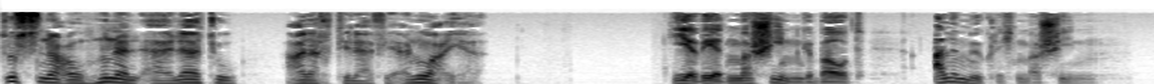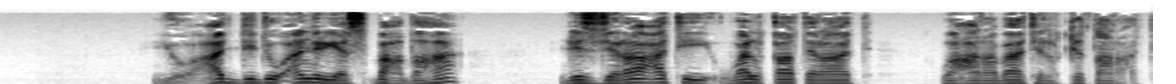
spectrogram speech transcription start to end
تصنع هنا الآلات على اختلاف أنواعها. Hier werden Maschinen gebaut, alle möglichen Maschinen. يعدد أندرياس بعضها للزراعة والقاطرات وعربات القطارات.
